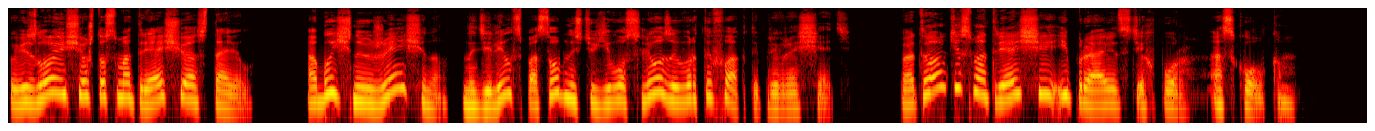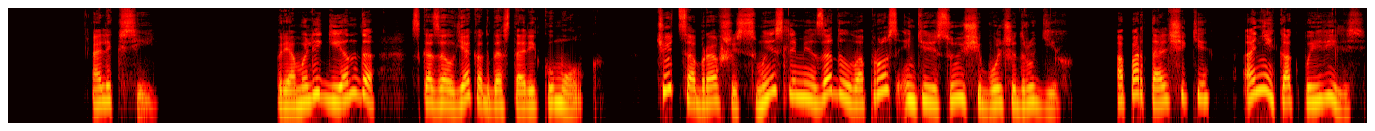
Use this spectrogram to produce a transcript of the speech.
Повезло еще, что смотрящую оставил, Обычную женщину наделил способностью его слезы в артефакты превращать. Потомки смотрящие и правят с тех пор осколком. Алексей. «Прямо легенда», — сказал я, когда старик умолк. Чуть собравшись с мыслями, задал вопрос, интересующий больше других. «А портальщики? Они как появились?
